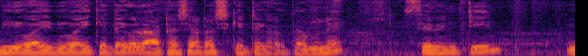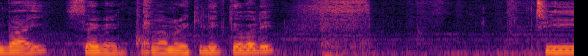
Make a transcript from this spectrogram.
BY BY কেটে গেল, আঠাশ আঠাশ কেটে গেল, তার মানে সেভেন্টিন বাই সেভেন তাহলে আমরা কি লিখতে পারি? Three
